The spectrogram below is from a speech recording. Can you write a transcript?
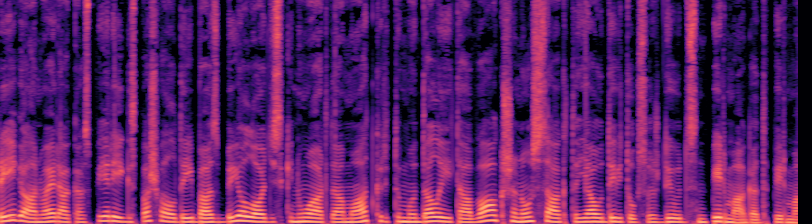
Rīgā un vairākās pierīgas pašvaldībās bioloģiski noārdāmo atkritumu dalītā vākšana uzsākta jau 2021. gada 1.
